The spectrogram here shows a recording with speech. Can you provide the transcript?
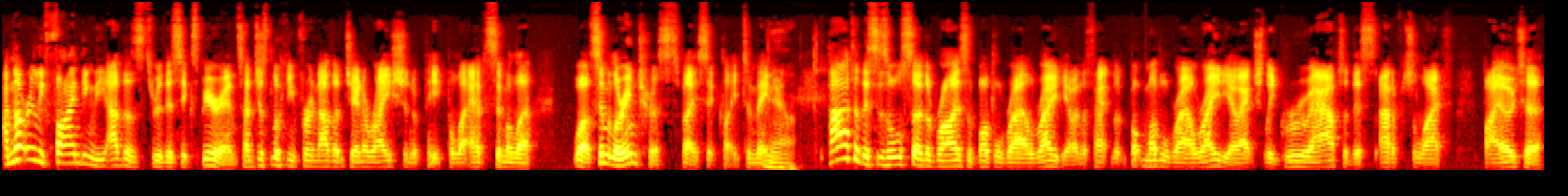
I'm not really finding the others through this experience. I'm just looking for another generation of people that have similar, well, similar interests, basically, to me. Yeah. Part of this is also the rise of model rail radio and the fact that model rail radio actually grew out of this artificial life biota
